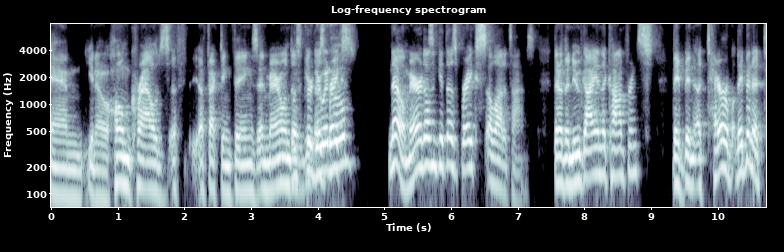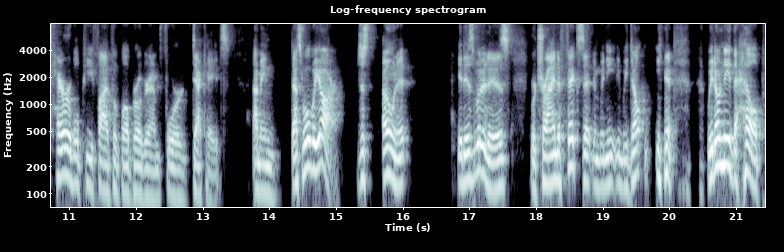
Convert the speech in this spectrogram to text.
and you know home crowds aff- affecting things. And Maryland doesn't get Purdue those breaks. home? No, Maryland doesn't get those breaks a lot of times. They're the new guy in the conference. They've been a terrible. They've been a terrible P5 football program for decades. I mean, that's what we are. Just own it. It is what it is. We're trying to fix it, and we need. We don't. We don't need the help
